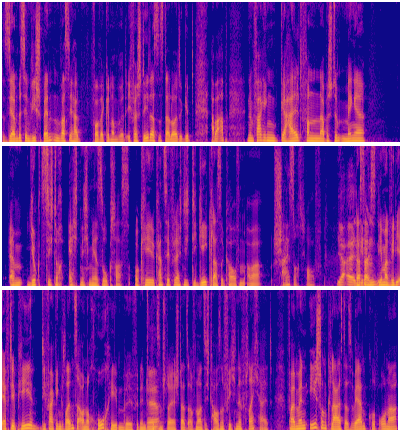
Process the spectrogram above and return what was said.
Das ist ja ein bisschen wie Spenden, was dir halt vorweggenommen wird. Ich verstehe, dass es da Leute gibt, aber ab einem fucking Gehalt von einer bestimmten Menge ähm, juckt's dich doch echt nicht mehr so krass. Okay, du kannst dir vielleicht nicht die G-Klasse kaufen, aber scheiß doch drauf. ja, äh, Dass dann jemand wie die FDP die fucking Grenze auch noch hochheben will für den Ja, ja. Spitzensteuersatz auf 90.000, finde ich eine Frechheit. Vor allem, wenn eh schon klar ist, dass während Corona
